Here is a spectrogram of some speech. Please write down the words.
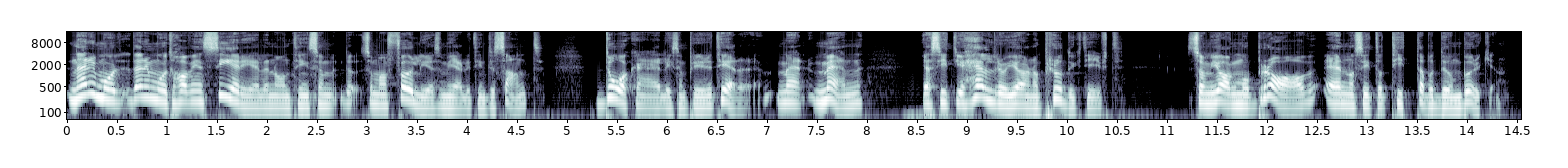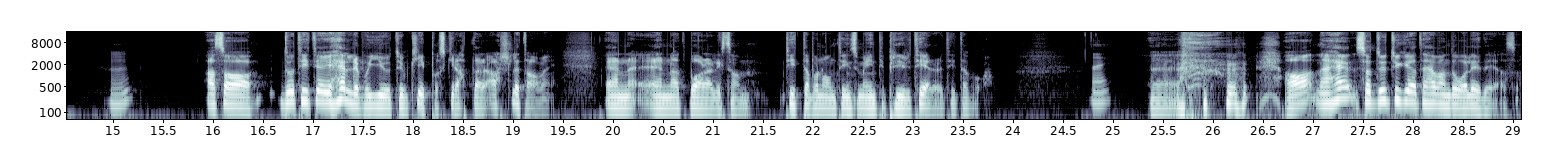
Däremot, däremot har vi en serie eller någonting som, som man följer som är jävligt intressant. Då kan jag liksom prioritera det. Men, men jag sitter ju hellre och gör något produktivt som jag mår bra av än att sitta och titta på dumburken. Mm. Alltså, då tittar jag ju hellre på YouTube-klipp och skrattar arslet av mig. Än, än att bara liksom titta på någonting som jag inte prioriterar att titta på. Nej. Eh, ja, nej, så du tycker att det här var en dålig idé alltså?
